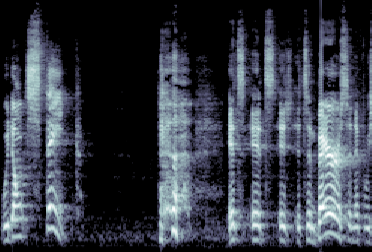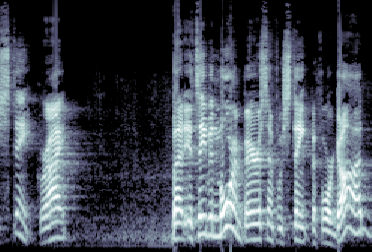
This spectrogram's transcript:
we don't stink. it's, it's, it's, it's embarrassing if we stink, right? But it's even more embarrassing if we stink before God.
